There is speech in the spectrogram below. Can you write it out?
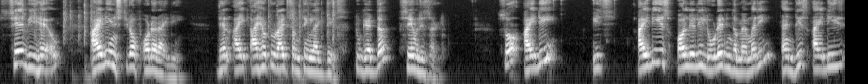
say we have ID instead of order ID. Then I, I have to write something like this to get the same result. So ID is ID is already loaded in the memory and this ID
